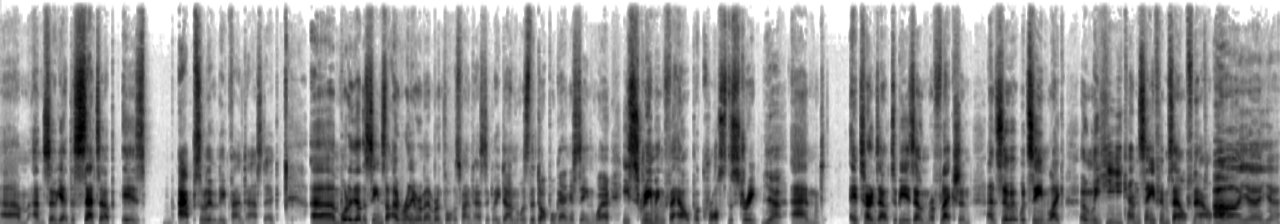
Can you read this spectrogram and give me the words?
Um, and so yeah the setup is absolutely fantastic. Um, one of the other scenes that I really remember and thought was fantastically done was the doppelganger scene where he's screaming for help across the street. Yeah. and it turns out to be his own reflection and so it would seem like only he can save himself now Ah, yeah, yeah,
